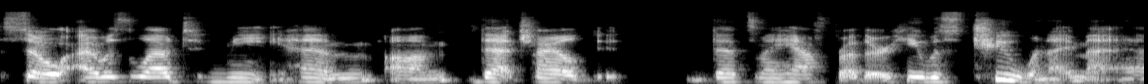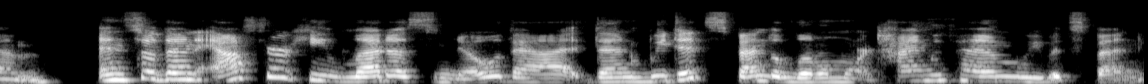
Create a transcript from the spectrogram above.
So I was allowed to meet him, um, that child that's my half brother. He was two when I met him. And so then after he let us know that, then we did spend a little more time with him. We would spend,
